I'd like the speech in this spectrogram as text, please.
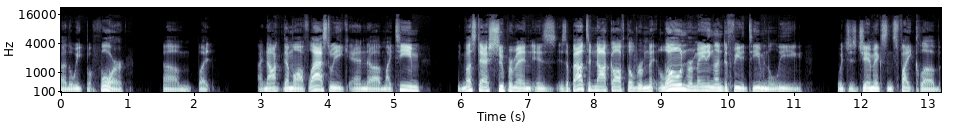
uh, the week before, um, but I knocked them off last week, and uh, my team, the Mustache Superman, is is about to knock off the rem- lone remaining undefeated team in the league, which is Jay Mixon's Fight Club.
